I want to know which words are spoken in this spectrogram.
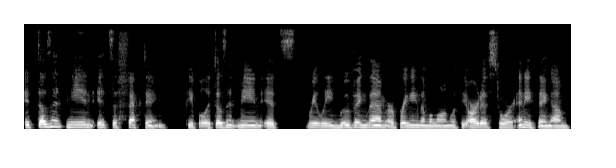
it doesn't mean it's affecting people. It doesn't mean it's really moving them or bringing them along with the artist or anything. Um,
